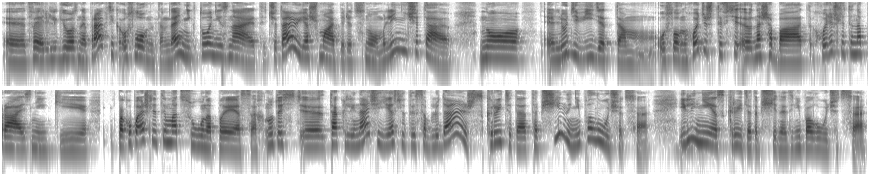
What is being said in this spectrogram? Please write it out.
э, твоя религиозная практика, условно там, да, никто не знает, читаю я шма перед сном или не читаю, но э, люди видят там, условно, ходишь ты на шаббат, ходишь ли ты на праздники, покупаешь ли ты мацу на ПСах. Ну, то есть, э, так или иначе, если ты соблюдаешь, скрыть это от общины не получится. Или не скрыть от общины это не получится.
